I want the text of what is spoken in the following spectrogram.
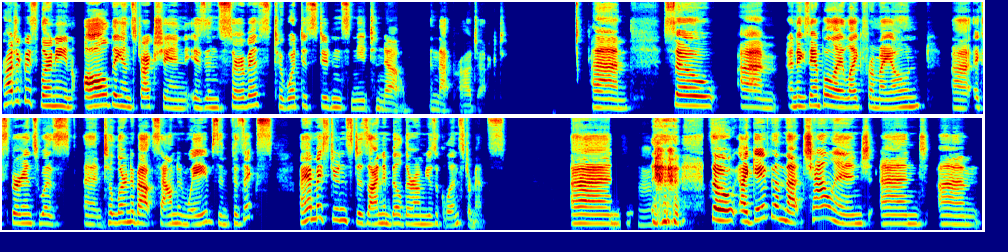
project based learning, all the instruction is in service to what do students need to know in that project. Um, so, um, an example I like from my own uh, experience was uh, to learn about sound and waves in physics. I had my students design and build their own musical instruments. And mm-hmm. so I gave them that challenge, and um,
